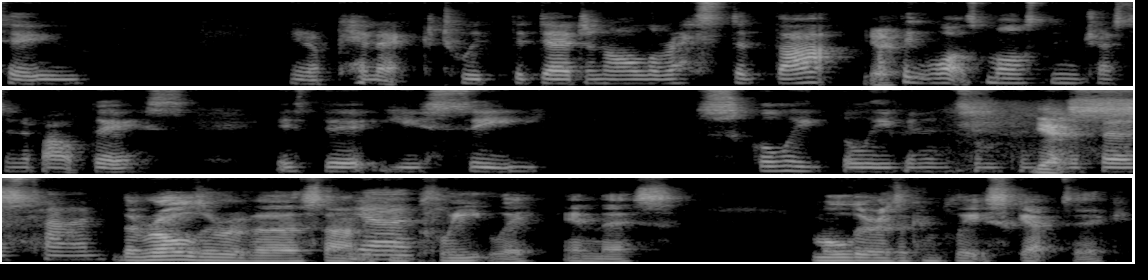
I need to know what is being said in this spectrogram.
to you know, connect with the dead and all the rest of that. Yeah. I think what's most interesting about this is that you see Scully believing in something for the first time. The roles are reversed, aren't Yeah. they, completely in this? Mulder is a complete skeptic,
